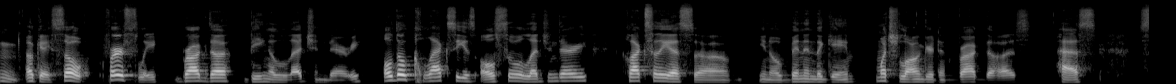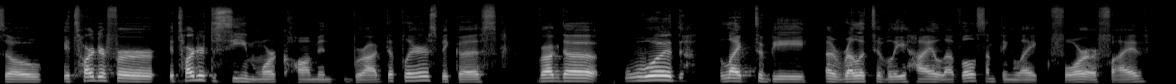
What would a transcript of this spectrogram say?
Mm, okay, so firstly, Bragda being a legendary, although Claxi is also a legendary, Claxi has um, you know been in the game much longer than Bragda has, has. So it's harder for it's harder to see more common Bragda players because Bragda would like to be a relatively high level, something like four or five,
